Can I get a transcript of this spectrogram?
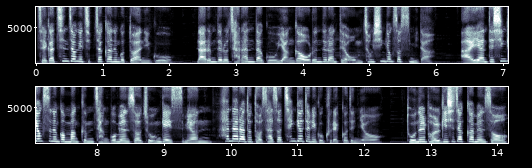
제가 친정에 집착하는 것도 아니고 나름대로 잘한다고 양가 어른들한테 엄청 신경 썼습니다. 아이한테 신경 쓰는 것만큼 장 보면서 좋은 게 있으면 하나라도 더 사서 챙겨드리고 그랬거든요. 돈을 벌기 시작하면서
